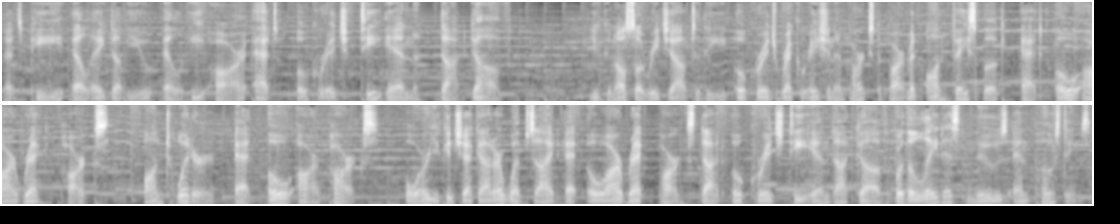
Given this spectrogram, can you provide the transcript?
that's P L A W L E R, at oakridgetn.gov. You can also reach out to the Oak Ridge Recreation and Parks Department on Facebook at ORRecParks, on Twitter at ORParks, or you can check out our website at orrecparks.oakridgetn.gov for the latest news and postings.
